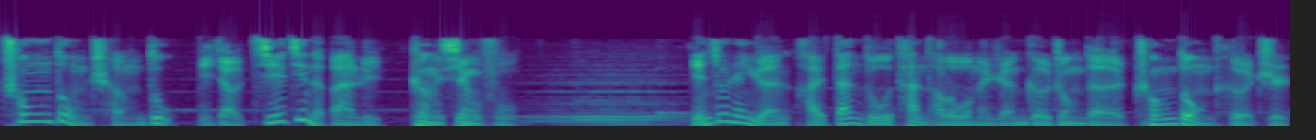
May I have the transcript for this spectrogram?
冲动程度比较接近的伴侣更幸福。研究人员还单独探讨了我们人格中的冲动特质。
